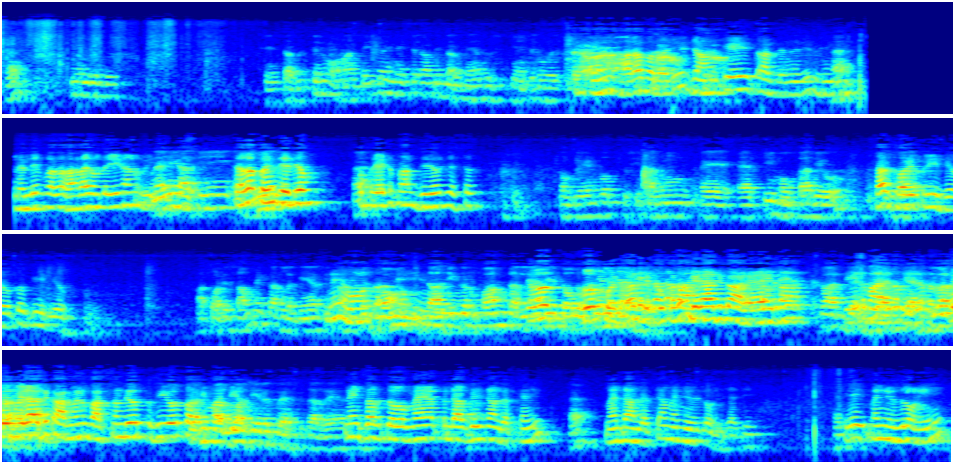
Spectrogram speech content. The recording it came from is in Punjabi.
ਲਾ ਇੱਥੇ ਇੱਥੇ ਲਿਖ ਲਾ ਮੈਂ ਇੱਥੇ ਲਿਖ ਲਾ। ਪੈਂਟ ਲਿਖਣਾ ਹੈ। ਪੈਂਹਠ ਰੁਪਏ 28 ਪੈਸੇ ਹਾਂਜੀ 48 ਰੁਪਏ 10 ਪੈਸੇ ਜੋ ਕੋ ਲਾ ਦੇ ਦੇ ਹੈ ਤਿੰਨ ਦੇ ਦੇ ਇਹ ਤਾਂ ਦਿੱਤੇ ਨੂੰ ਆਉਣਾ ਚਾਹੀਦਾ ਇੰਨੇ ਚਿਰ ਆਉਂਦੇ ਕਰਦੇ ਆ ਤੁਸੀਂ ਚੇਂਜ ਰੋਜ਼ ਇਹਨਾਂ ਨੂੰ ਸਾਰਾ ਪਤਾ ਜੀ ਜਾਣ ਕੇ ਕਰ ਦਿੰਦੇ ਜੀ ਤੁਸੀਂ। ਹੈ? ਨੰਦੇ ਪਤਾ ਸਾਰਾ ਹੁੰਦਾ ਜੀ ਇਹਨਾਂ ਨੂੰ ਵੀ। ਨਹੀਂ ਅਸੀਂ ਚਲੋ ਤੁਸੀਂ ਦੇ ਦਿਓ। ਕੰਪਲੀਟ ਆਪਣਾ ਦੇ ਦਿਓ ਜਿਸ ਤੱਕ ਕੰਪਲੇਂਟ ਬੁੱਕ ਤੁਸੀਂ ਸਾਨੂੰ ਐਸੀ ਮੌਕਾ ਦਿਓ। ਸਰ ਸੌਰੀ ਪਲੀਜ਼ ਦਿਓ ਕੋ ਕੀ ਦਿਓ। ਆ ਤੁਹਾਡੇ ਸਾਹਮਣੇ ਕਰ ਲੱਗੇ ਆ ਅਸੀਂ ਨਹੀਂ, ਹੁਣ ਤਾਂ confirm ਨਹੀਂ। ਕੀਤਾ ਸੀ ਕਨਫਰਮ ਕਰ ਲਿਆ ਚਲੋ ਜੀ ਚਲੋ ਕੋਈ ਗੱਲ ਨਹੀਂ ਦੇਖੋ ਕਰੋ ਮੇਰਾ ਅਧਿਕਾਰ ਹੈ ਇਹ ਤਾਂ ਤੇਲ ਮਾਰੇ ਤੋਂ ਮੇਰਾ ਤੇ ਮੇਰਾ ਅਧਿਕਾਰ ਮੈਨੂੰ ਵਰਤਣ ਦਿਓ ਤੁਸੀਂ ਉਹ ਤੁਹਾਡੀ ਮਰਜ਼ੀ ਹੈ। ਅਸੀਂ ਰਿਕੁਐਸਟ ਕਰ ਰਹੇ ਹਾਂ ਨਹੀਂ ਸਰ ਚਲੋ ਮੈਂ ਪੰਜਾਬੀ ਚ ਜਾਣ ਦੱਸਿਆ ਜੀ ਹੈਂ? ਮੈਂ ਜਾਣ ਦੱਸਿਆ ਮੈਂ ਨਿਊਜ਼ ਲਾਉਣੀ ਹੈ ਜੀ ਇਹ ਮੈਂ ਨਿਊਜ਼ ਲਾਉਣੀ ਹੈ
